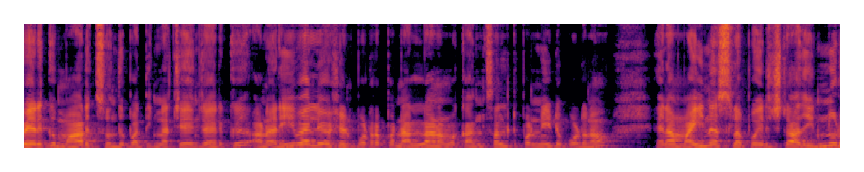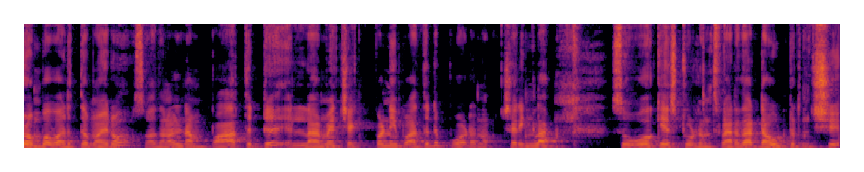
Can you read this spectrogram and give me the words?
பேர் பேருக்கு மார்க்ஸ் வந்து பார்த்திங்கன்னா சேஞ்ச் ஆயிருக்கு. ஆனால் ரீவேல்யூவேஷன் போடுறப்ப நல்லா நம்ம கன்சல்ட் பண்ணிட்டு போடணும். ஏன்னா மைனஸில் போயிடுச்சுட்டு அது இன்னும் ரொம்ப வருத்தமாயிரும். ஸோ அதனால் நம்ம பார்த்துட்டு எல்லாமே செக் பண்ணி பார்த்துட்டு போடணும். சரிங்களா? ஸோ ஓகே ஸ்டூடெண்ட்ஸ் வேறு ஏதாவது டவுட் இருந்துச்சு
